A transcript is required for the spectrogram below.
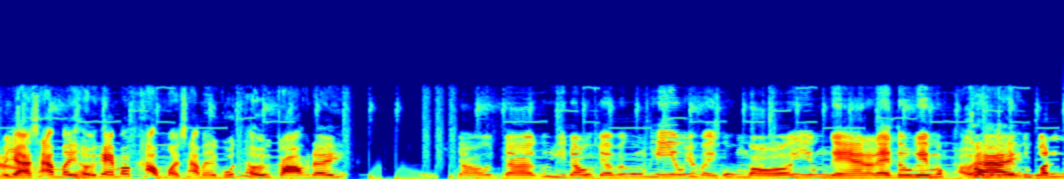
bây giờ Sammy thử game mất không rồi Sammy quýnh thử con đi. Trời ơi trời có gì đâu trời mấy con heo chứ phải con bò với con gà này đây tôi game mất Thử không. đây. tôi quánh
